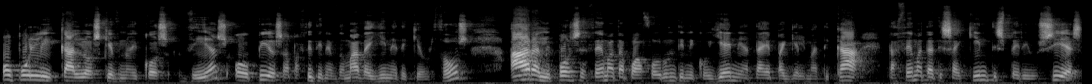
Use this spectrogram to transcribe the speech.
ο πολύ καλός και ευνοϊκός Δίας, ο οποίος από αυτή την εβδομάδα γίνεται και ορθός. Άρα λοιπόν σε θέματα που αφορούν την οικογένεια, τα επαγγελματικά, τα θέματα της ακίνητης περιουσίας,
